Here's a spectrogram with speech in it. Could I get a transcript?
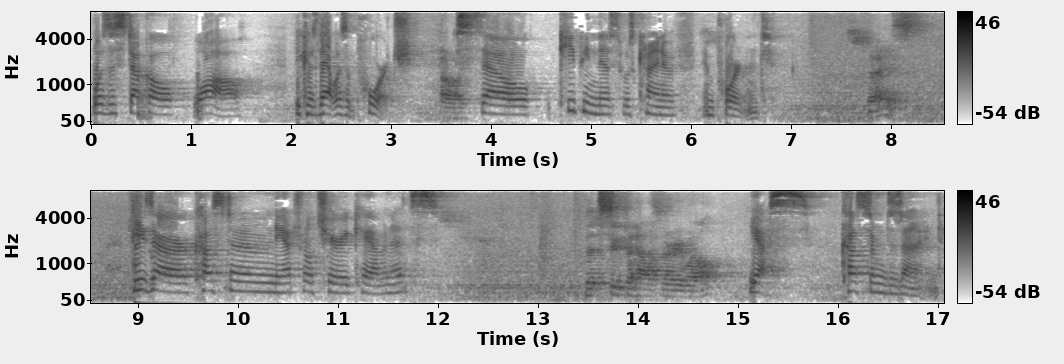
was a stucco wall, because that was a porch. Oh, So keeping this was kind of important. nice. These are custom natural cherry cabinets. That suit the house very well. Yes, custom designed.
